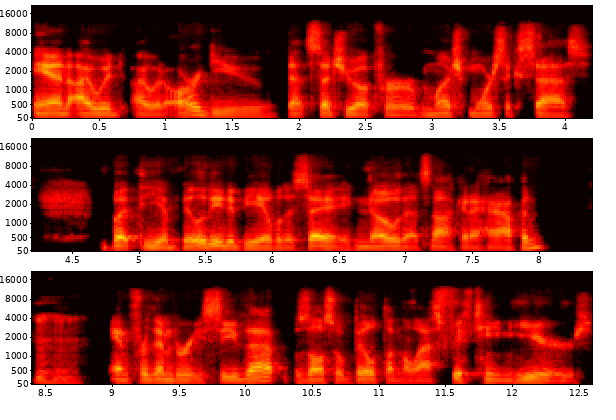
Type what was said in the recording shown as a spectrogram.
And I would I would argue that sets you up for much more success. But the ability to be able to say, no, that's not going to happen hmm and for them to receive that was also built on the last 15 years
